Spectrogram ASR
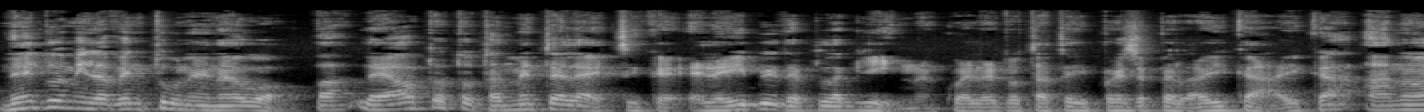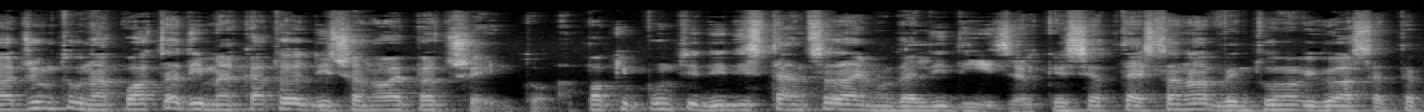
Nel 2021 in Europa le auto totalmente elettriche e le ibride plug-in, quelle dotate di prese per la ricarica, hanno raggiunto una quota di mercato del 19%, a pochi punti di distanza dai modelli diesel che si attestano al 21,7%.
